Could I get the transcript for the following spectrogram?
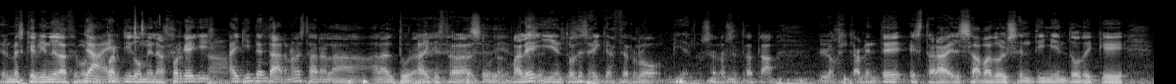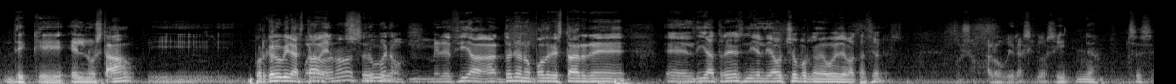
el mes que viene le hacemos Ya, un hay- partido homenaje. Porque hay que, Ah. hay que intentar, ¿no? Estar a la, a la altura. Hay que eh, estar a la altura, día. ¿vale? Sí, y entonces hay que hacerlo bien. O sea, no se trata. Lógicamente estará el sábado el sentimiento de que, de que él no está y. Porque él hubiera estado, Bueno, ¿no? él- Seguro. bueno, me decía Antonio, no podré estar eh, el día 3 ni el día 8 porque me voy de vacaciones. Pues ojalá hubiera sido así. Ya, sí, sí.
